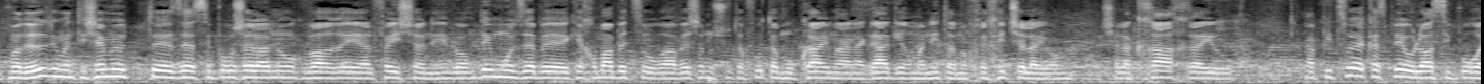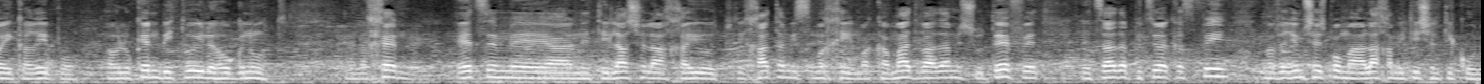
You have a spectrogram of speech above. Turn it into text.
התמודדות עם אנטישמיות זה הסיפור שלנו כבר אלפי שנים, ועומדים מול זה כחומה בצורה, ויש לנו שותפות עמוקה עם ההנהגה הגרמנית הנוכחית של היום, שלקחה אחריות. הפיצוי הכספי הוא לא הסיפור העיקרי פה, אבל הוא כן ביטוי להוגנות. ולכן, עצם הנטילה של האחריות, פתיחת המסמכים, הקמת ועדה משותפת לצד הפיצוי הכספי, מבהירים שיש פה מהלך אמיתי של תיקון.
